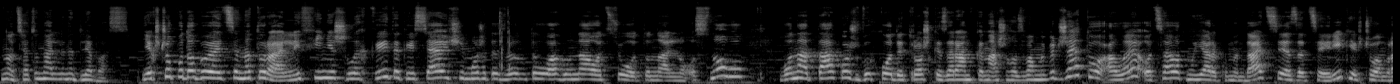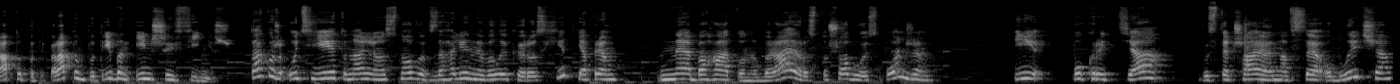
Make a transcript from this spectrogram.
ну ця тональна не для вас. Якщо подобається натуральний фініш, легкий такий сяючий, можете звернути увагу на оцю тональну основу. Вона також виходить трошки за рамки нашого з вами бюджету, але оце от моя рекомендація за цей рік, якщо вам раптом потрібен інший фініш. Також у цієї тональної основи взагалі невеликий розхід. Я прям небагато набираю, розташовую спонжем, і покриття вистачає на все обличчя.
